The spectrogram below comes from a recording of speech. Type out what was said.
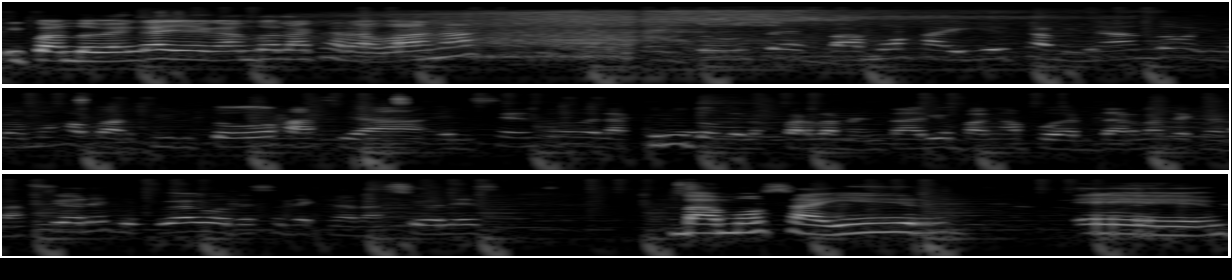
y cuando venga llegando la caravana, entonces vamos a ir caminando y vamos a partir todos hacia el centro de la Cruz donde los parlamentarios van a poder dar las declaraciones y luego de esas declaraciones vamos a ir, eh,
